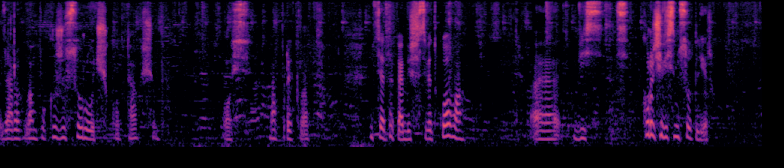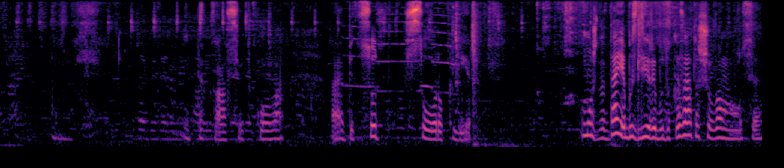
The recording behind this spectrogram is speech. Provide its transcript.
Зараз вам покажу сорочку, так, щоб ось, наприклад. Ну, Це така більш святкова. Е, Коротше, 800 лір. Така святкова. Е, 540 лір. Можна, да? Я без ліри буду казати, щоб вам це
